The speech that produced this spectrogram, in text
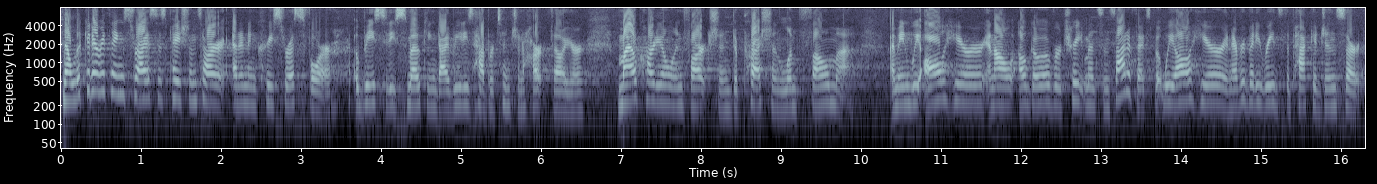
Now look at everything psoriasis patients are at an increased risk for. Obesity, smoking, diabetes, hypertension, heart failure, myocardial infarction, depression, lymphoma, I mean, we all hear, and I'll, I'll go over treatments and side effects, but we all hear, and everybody reads the package insert.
